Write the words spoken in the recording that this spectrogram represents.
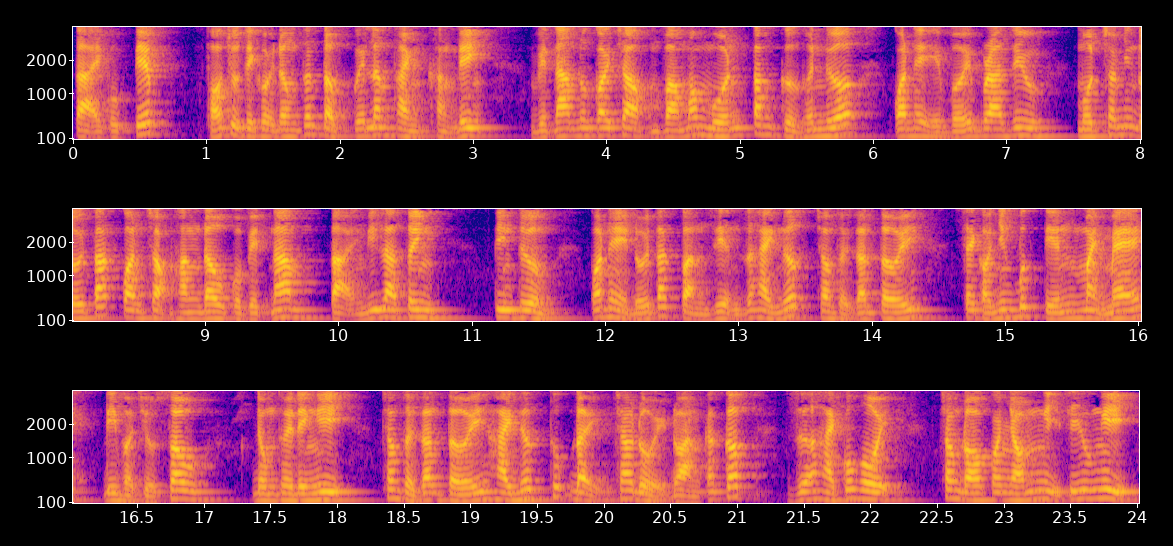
Tại cuộc tiếp, Phó Chủ tịch Hội đồng Dân tộc Nguyễn Lâm Thành khẳng định Việt Nam luôn coi trọng và mong muốn tăng cường hơn nữa quan hệ với Brazil, một trong những đối tác quan trọng hàng đầu của Việt Nam tại Mỹ Latin. Tin tưởng quan hệ đối tác toàn diện giữa hai nước trong thời gian tới sẽ có những bước tiến mạnh mẽ đi vào chiều sâu, đồng thời đề nghị trong thời gian tới hai nước thúc đẩy trao đổi đoàn các cấp giữa hai quốc hội, trong đó có nhóm nghị sĩ hữu nghị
